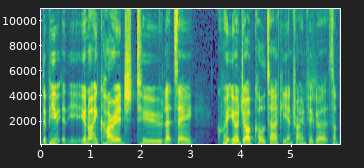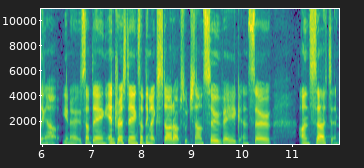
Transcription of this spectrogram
the pe- you're not encouraged to, let's say, quit your job cold turkey and try and figure something out. You know, something interesting, something like startups, which sounds so vague and so uncertain.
